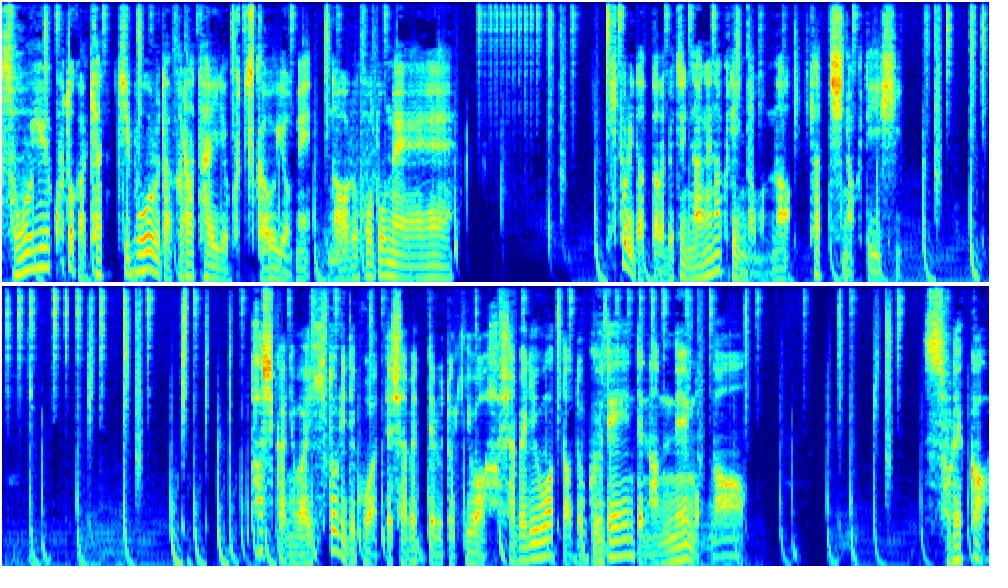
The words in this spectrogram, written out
そういうことがキャッチボールだから体力使うよね。なるほどね。一人だったら別に投げなくていいんだもんな。キャッチしなくていいし。確かには一人でこうやって喋ってる時は喋り終わった後グデーンってなんねえもんな。それか。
